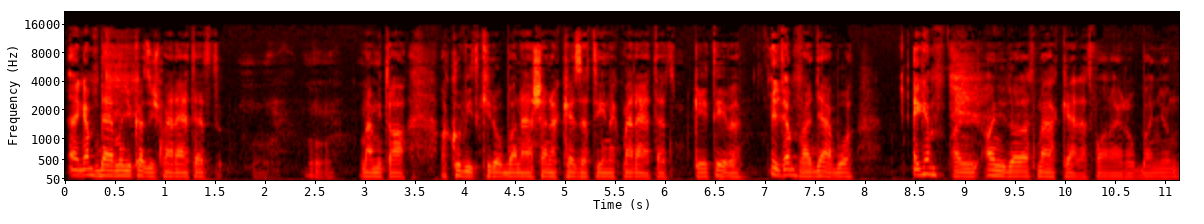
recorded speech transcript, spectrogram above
Engem. De mondjuk az is már eltett, mármint a, a Covid kirobbanásának kezdetének már eltett két éve, Igen. nagyjából. Igen. Annyi, annyi idő alatt már kellett volna, hogy robbanjon.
